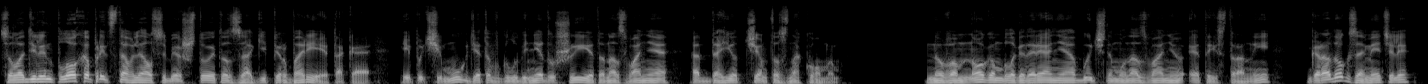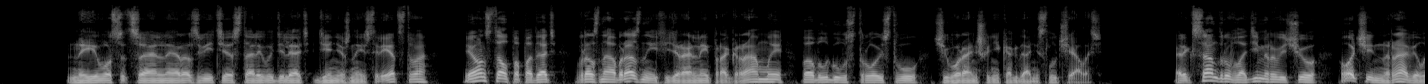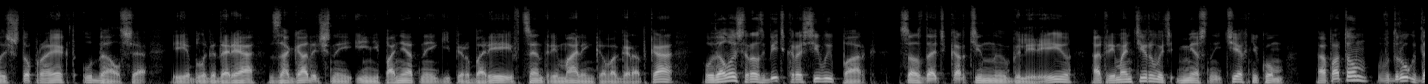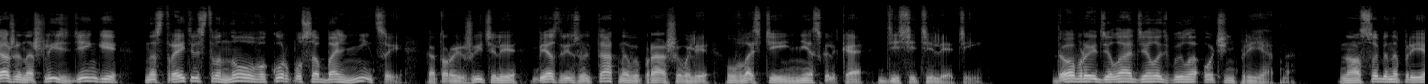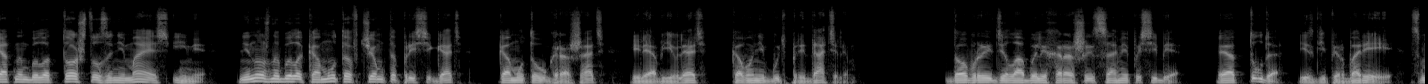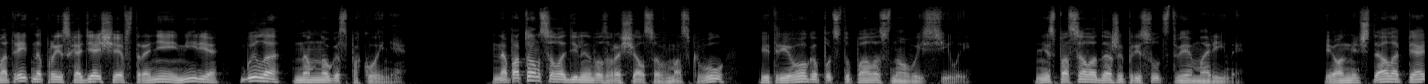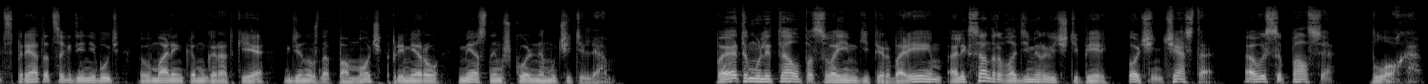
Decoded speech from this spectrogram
Саладилин плохо представлял себе, что это за гиперборея такая, и почему где-то в глубине души это название отдает чем-то знакомым. Но во многом благодаря необычному названию этой страны городок заметили, на его социальное развитие стали выделять денежные средства, и он стал попадать в разнообразные федеральные программы по благоустройству, чего раньше никогда не случалось. Александру Владимировичу очень нравилось, что проект удался, и благодаря загадочной и непонятной гипербореи в центре маленького городка удалось разбить красивый парк, создать картинную галерею, отремонтировать местный техникум, а потом вдруг даже нашлись деньги на строительство нового корпуса больницы, который жители безрезультатно выпрашивали у властей несколько десятилетий. Добрые дела делать было очень приятно. Но особенно приятным было то, что, занимаясь ими, не нужно было кому-то в чем-то присягать, кому-то угрожать или объявлять кого-нибудь предателем. Добрые дела были хороши сами по себе, и оттуда, из Гипербореи, смотреть на происходящее в стране и мире было намного спокойнее. Но потом Солодилин возвращался в Москву, и тревога подступала с новой силой. Не спасало даже присутствие Марины и он мечтал опять спрятаться где-нибудь в маленьком городке, где нужно помочь, к примеру, местным школьным учителям. Поэтому летал по своим гипербореям Александр Владимирович теперь очень часто, а высыпался плохо.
